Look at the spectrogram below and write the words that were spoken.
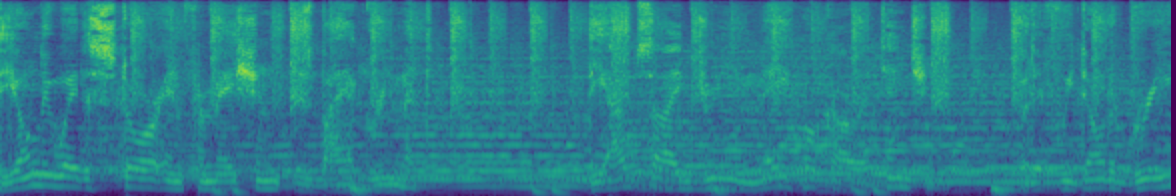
The only way to store information is by agreement. The outside dream may hook our attention, but if we don't agree,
